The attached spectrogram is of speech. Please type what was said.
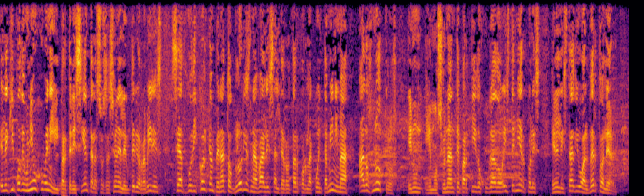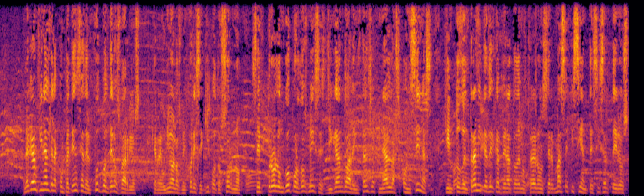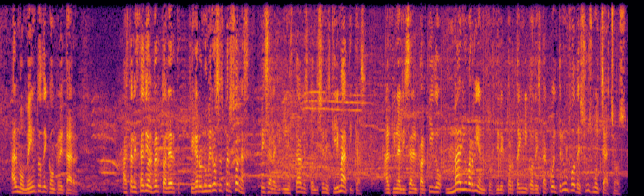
El equipo de Unión Juvenil, perteneciente a la Asociación Eleuterio Ramírez, se adjudicó el campeonato Glorias Navales al derrotar por la cuenta mínima a los Nutros en un emocionante partido jugado este miércoles en el estadio Alberto Alert. La gran final de la competencia del fútbol de los barrios, que reunió a los mejores equipos de Osorno, se prolongó por dos meses, llegando a la instancia final las oncenas, que en todo el trámite del campeonato demostraron ser más eficientes y certeros al momento de concretar. Hasta el estadio Alberto Alert llegaron numerosas personas, pese a las inestables condiciones climáticas. Al finalizar el partido, Mario Barrientos, director técnico, destacó el triunfo de sus muchachos.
